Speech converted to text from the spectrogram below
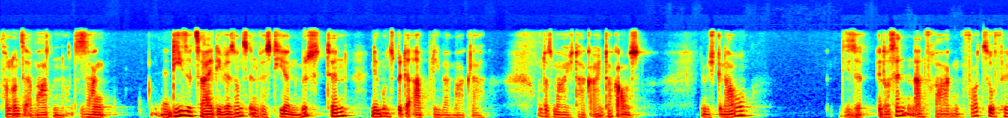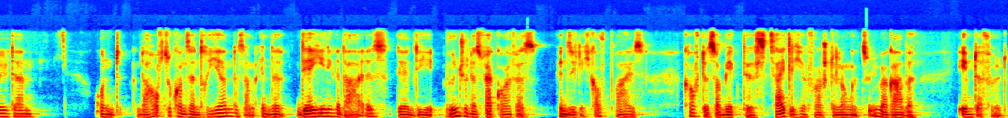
von uns erwarten. Und zu sagen, diese Zeit, die wir sonst investieren müssten, nimm uns bitte ab, lieber Makler. Und das mache ich Tag ein, Tag aus. Nämlich genau diese Interessentenanfragen vorzufiltern und darauf zu konzentrieren, dass am Ende derjenige da ist, der die Wünsche des Verkäufers hinsichtlich Kaufpreis, Kauf des Objektes zeitliche Vorstellungen zur Übergabe eben erfüllt.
